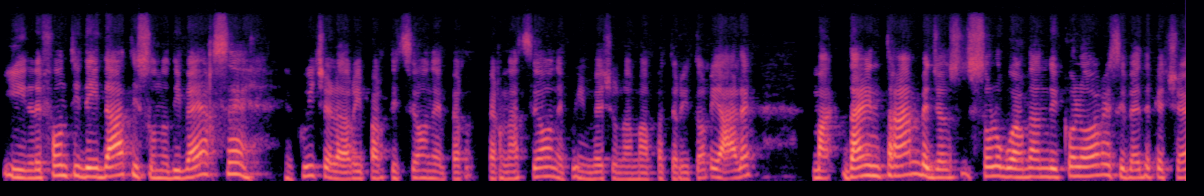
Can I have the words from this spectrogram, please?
i, le fonti dei dati sono diverse, qui c'è la ripartizione per, per nazione, qui invece una mappa territoriale, ma da entrambe, solo guardando i colori, si vede che c'è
